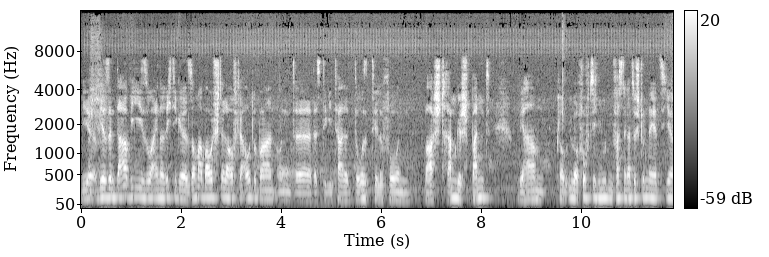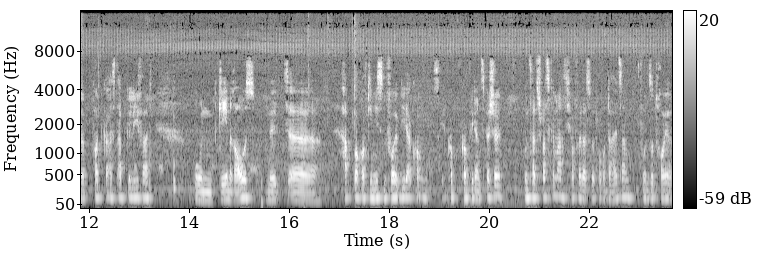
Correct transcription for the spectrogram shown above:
Wir, wir sind da wie so eine richtige Sommerbaustelle auf der Autobahn und äh, das digitale Dosentelefon war stramm gespannt. Wir haben, glaube über 50 Minuten, fast eine ganze Stunde jetzt hier Podcast abgeliefert und gehen raus mit äh, hab Bock auf die nächsten Folgen, die da kommen. Es kommt, kommt wieder ein Special. Uns hat Spaß gemacht. Ich hoffe, das wird auch unterhaltsam für unsere treue,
